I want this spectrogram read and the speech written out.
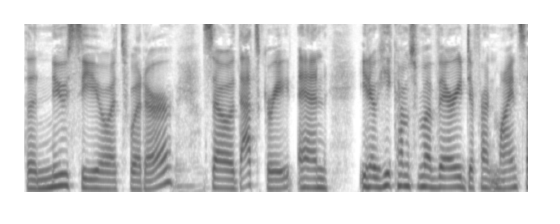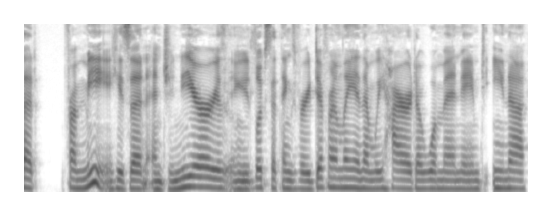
the new CEO at Twitter. So that's great. And, you know, he comes from a very different mindset from me. He's an engineer and he looks at things very differently. And then we hired a woman named Ina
